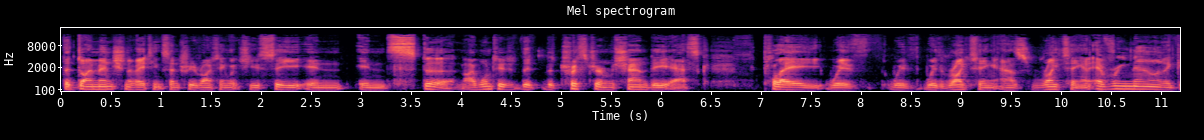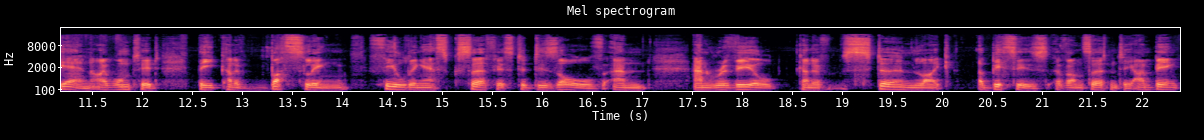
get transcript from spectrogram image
the dimension of 18th century writing which you see in in Sterne. I wanted the, the Tristram Shandy esque play with with with writing as writing, and every now and again I wanted the kind of bustling Fielding esque surface to dissolve and and reveal kind of Sterne like abysses of uncertainty. I'm being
